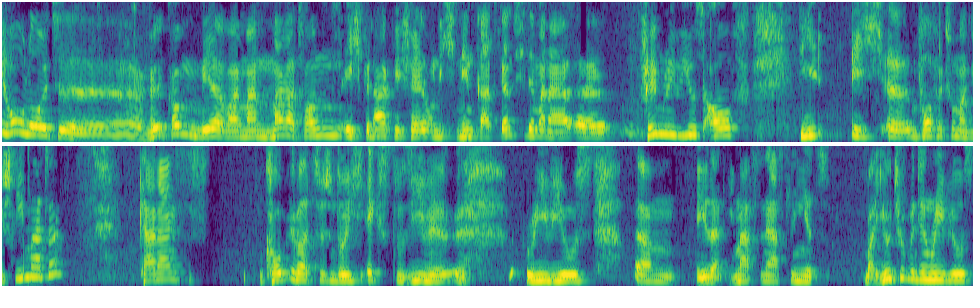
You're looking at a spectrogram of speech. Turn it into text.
ho Leute, willkommen wieder bei meinem Marathon. Ich bin Aquishell und ich nehme gerade ganz viele meiner äh, Filmreviews auf, die ich äh, im Vorfeld schon mal geschrieben hatte. Keine Angst, es kommen immer zwischendurch exklusive äh, Reviews. Ähm, wie gesagt, ich mache es in erster Linie jetzt bei YouTube mit den Reviews.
